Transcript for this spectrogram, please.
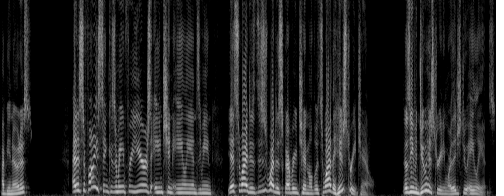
Have you noticed? And it's the funniest thing because I mean, for years, ancient aliens. I mean, that's why this is why Discovery Channel. That's why the History Channel doesn't even do history anymore. They just do aliens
